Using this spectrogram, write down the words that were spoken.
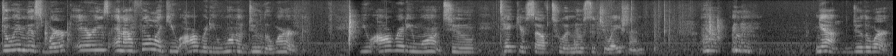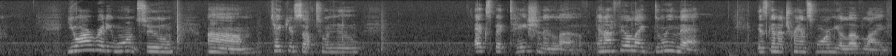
doing this work, Aries, and I feel like you already want to do the work. You already want to take yourself to a new situation. yeah, do the work. You already want to um, take yourself to a new expectation in love. And I feel like doing that is going to transform your love life.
